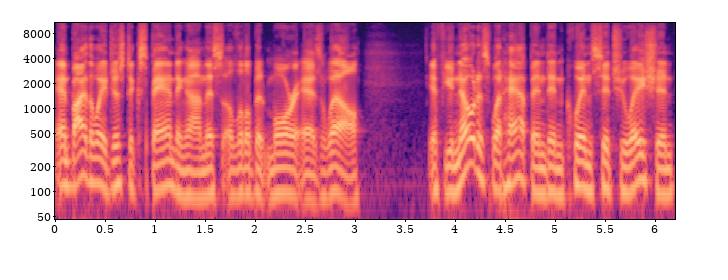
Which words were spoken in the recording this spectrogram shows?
And by the way, just expanding on this a little bit more as well, if you notice what happened in Quinn's situation,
